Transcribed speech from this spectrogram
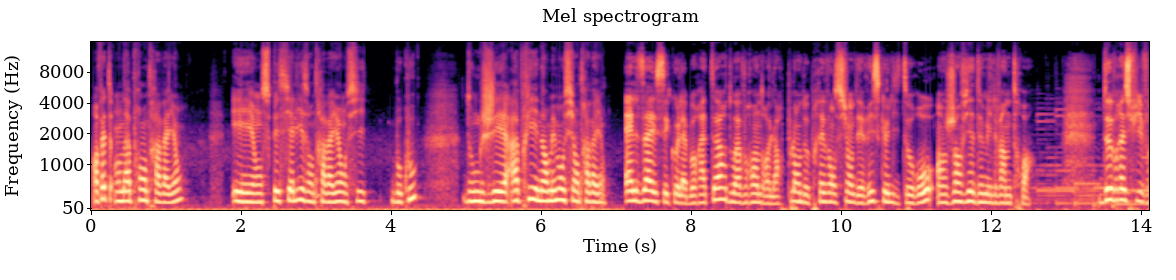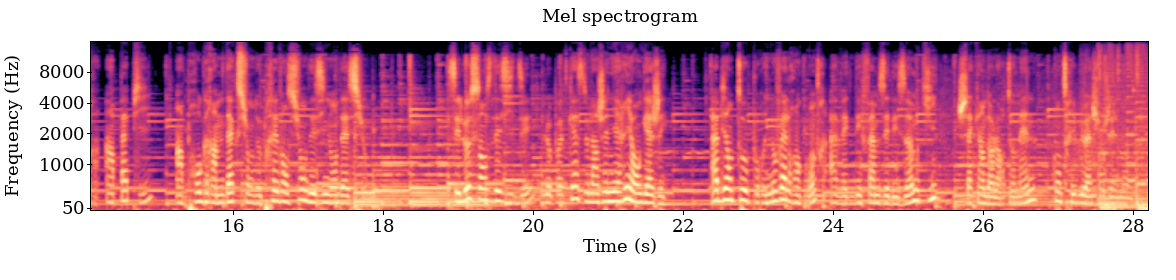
En fait, on apprend en travaillant et on spécialise en travaillant aussi beaucoup. Donc j'ai appris énormément aussi en travaillant. Elsa et ses collaborateurs doivent rendre leur plan de prévention des risques littoraux en janvier 2023. Devrait suivre un PAPI, un programme d'action de prévention des inondations. C'est Le Sens des idées, le podcast de l'ingénierie engagée. À bientôt pour une nouvelle rencontre avec des femmes et des hommes qui, chacun dans leur domaine, contribuent à changer le monde.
